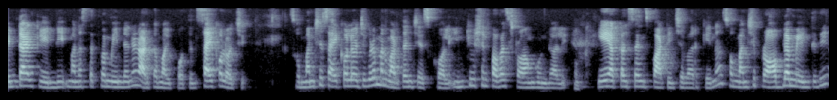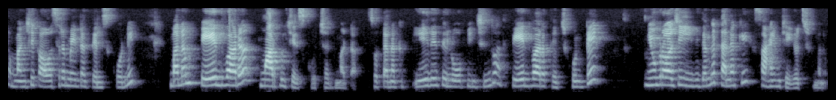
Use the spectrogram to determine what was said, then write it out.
మెంటాలిటీ ఏంటి మనస్తత్వం ఏంటి అనేది అర్థమైపోతుంది. సైకాలజీ సో మనిషి సైకాలజీ కూడా మనం అర్థం చేసుకోవాలి. ఇంట్యూషన్ పవర్ స్ట్రాంగ్ ఉండాలి. ఏ అకల్ సైన్స్ పాటించే వారికైనా. సో మనిషి ప్రాబ్లం ఏంటిది? మనిషికి అవసరం ఏంటని తెలుసుకొని మనం పే ద్వారా మార్పులు చేసుకోవచ్చు అనమాట సో తనకు ఏదైతే లోపించిందో అది పే ద్వారా తెచ్చుకుంటే న్యూమరాలజీ ఈ విధంగా తనకి సహాయం చేయొచ్చు మనం.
